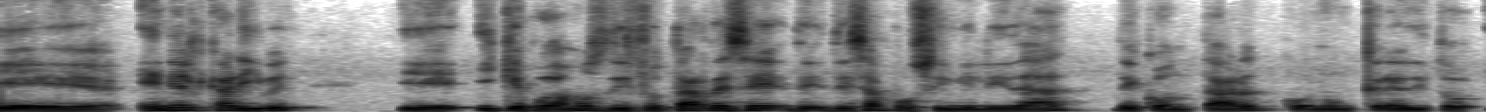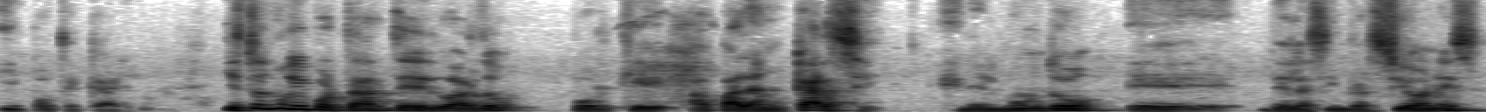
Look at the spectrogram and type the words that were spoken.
eh, en el Caribe eh, y que podamos disfrutar de, ese, de, esa posibilidad de contar con un crédito hipotecario. Y esto es muy importante, Eduardo, porque apalancarse en el mundo eh, de las inversiones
